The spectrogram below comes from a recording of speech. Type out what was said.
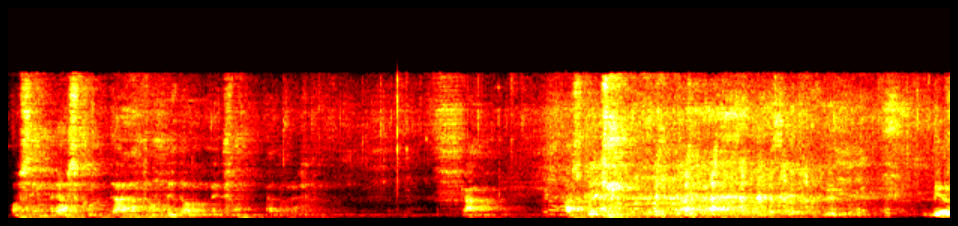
ho sempre ascoltato le donne. Allora, calma, ascoltato. le ho,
